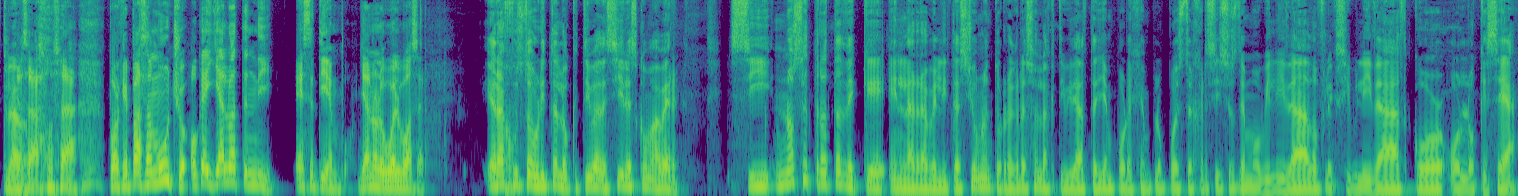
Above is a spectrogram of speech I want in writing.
Claro. O sea, o sea, porque pasa mucho. Ok, ya lo atendí ese tiempo, ya no lo vuelvo a hacer. Era justo ahorita lo que te iba a decir, es como, a ver, si no se trata de que en la rehabilitación o en tu regreso a la actividad te hayan, por ejemplo, puesto ejercicios de movilidad o flexibilidad, core o lo que sea.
